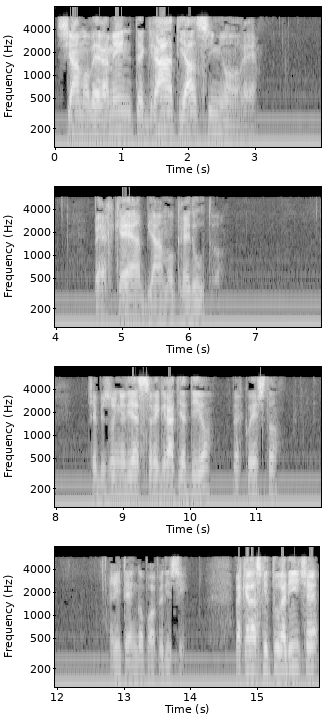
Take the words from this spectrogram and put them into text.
siamo veramente grati al Signore perché abbiamo creduto. C'è bisogno di essere grati a Dio per questo? Ritengo proprio di sì. Perché la scrittura dice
